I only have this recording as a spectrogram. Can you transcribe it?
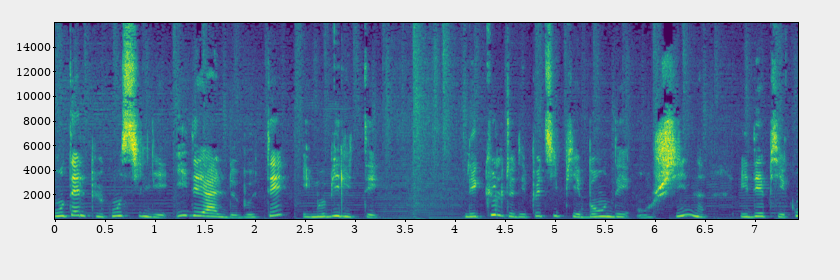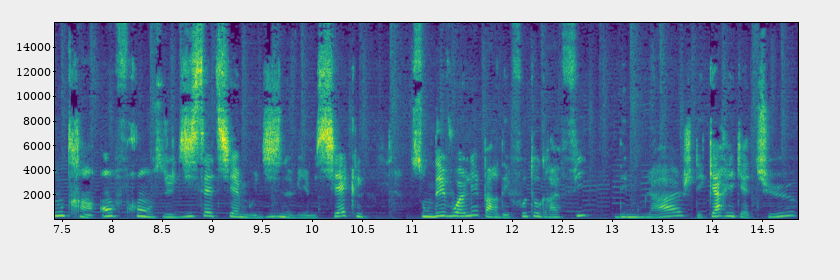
ont-elles pu concilier idéal de beauté et mobilité? Les cultes des petits pieds bandés en Chine et des pieds contraints en France du XVIIe au XIXe siècle sont dévoilés par des photographies, des moulages, des caricatures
